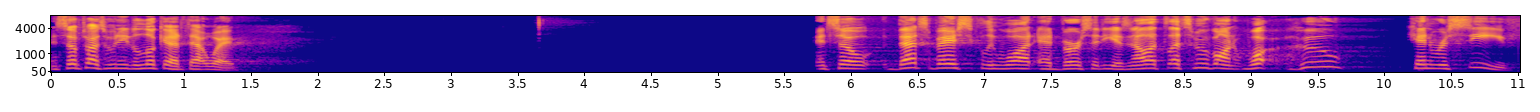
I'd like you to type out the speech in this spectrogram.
And sometimes we need to look at it that way. And so that's basically what adversity is. Now let's, let's move on. What, who can receive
